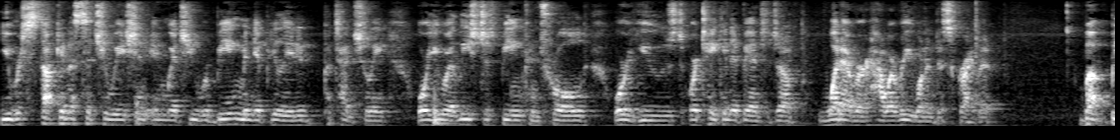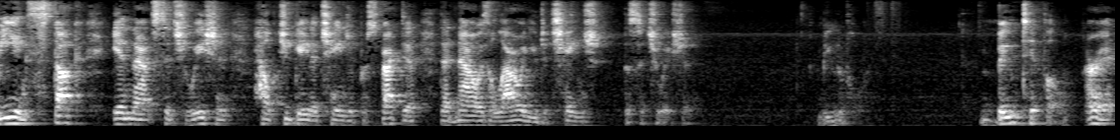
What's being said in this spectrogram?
you were stuck in a situation in which you were being manipulated potentially, or you were at least just being controlled or used or taken advantage of, whatever, however you want to describe it. But being stuck in that situation helped you gain a change of perspective that now is allowing you to change the situation. Beautiful. Beautiful. All right.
